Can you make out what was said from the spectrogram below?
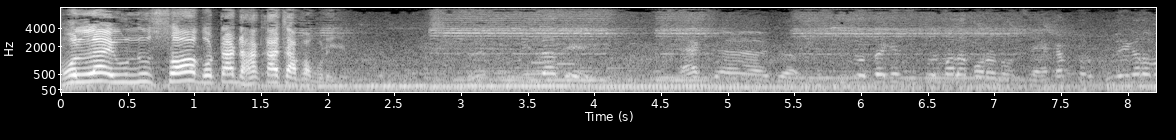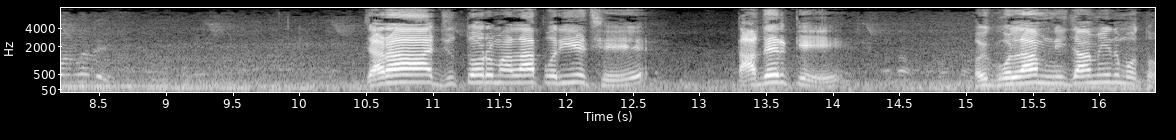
মোল্লা ইউনুস সহ গোটা ঢাকা চাপা পড়ে যাবে যারা জুতোর মালা পরিয়েছে, তাদেরকে ওই গোলাম নিজামির মতো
